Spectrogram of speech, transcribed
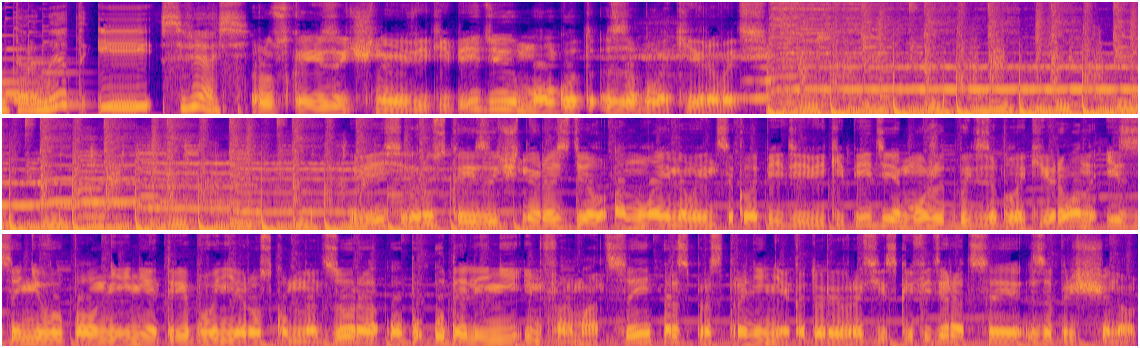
Интернет и связь. Русскоязычную Википедию могут заблокировать. Весь русскоязычный раздел онлайновой энциклопедии Википедия может быть заблокирован из-за невыполнения требований Роскомнадзора об удалении информации, распространение которой в Российской Федерации запрещено.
